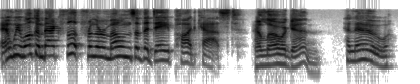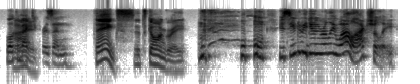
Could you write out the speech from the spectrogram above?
And we welcome back Philip from the Ramones of the Day podcast. Hello again. Hello. Welcome Hi. back to prison. Thanks. It's going great. you seem to be doing really well, actually.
